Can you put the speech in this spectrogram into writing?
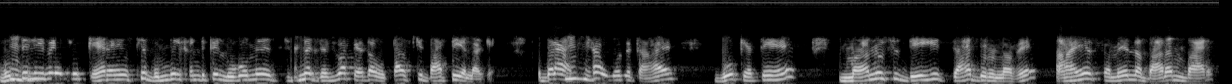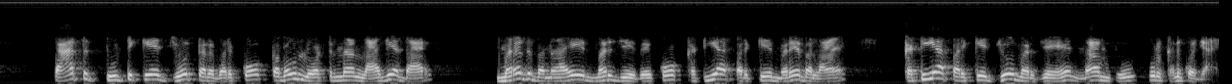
बुंदेली हम्म। में जो कह रहे हैं उससे बुंदेलखंड के लोगों में जितना जज्बा पैदा होता है उसकी बात ही अलग है तो बड़ा हम्म। अच्छा उन्होंने कहा है वो कहते हैं मानुष देही जा दुर्लभ है आए समय न बारंबार पात टूट के जो तरवर को कबू लौटना लागे दार मर्द बनाए मर जेवे को खटिया पर के मरे बलाए खटिया पर के जो मर जे है नाम टू पुरखन को जाए।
